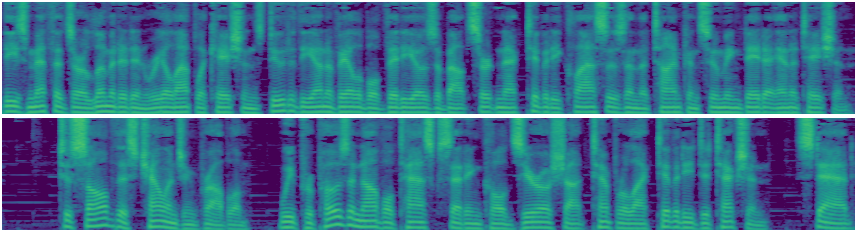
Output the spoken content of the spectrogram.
these methods are limited in real applications due to the unavailable videos about certain activity classes and the time consuming data annotation. To solve this challenging problem, we propose a novel task setting called Zero Shot Temporal Activity Detection, STAD,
